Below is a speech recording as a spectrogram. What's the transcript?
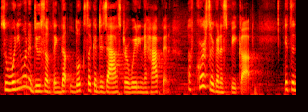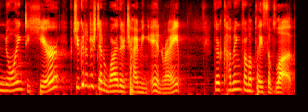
So when you want to do something that looks like a disaster waiting to happen, of course they're going to speak up. It's annoying to hear, but you can understand why they're chiming in, right? They're coming from a place of love.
